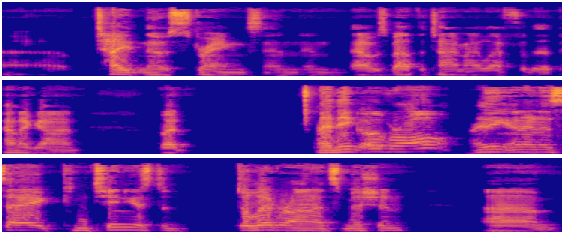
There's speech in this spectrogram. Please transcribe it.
uh, tighten those strings, and and that was about the time I left for the Pentagon. But I think overall, I think NNSA continues to deliver on its mission. Um,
